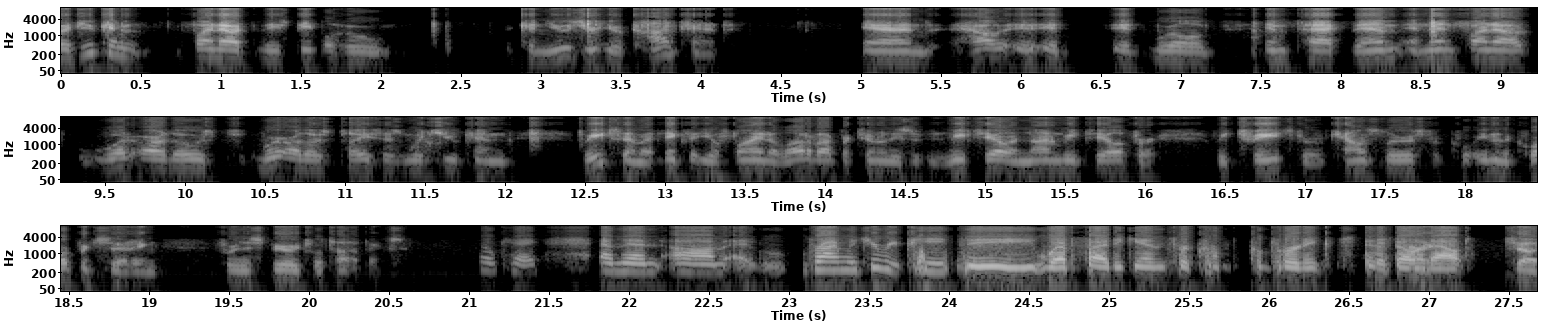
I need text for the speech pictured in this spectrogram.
if you can find out these people who can use your, your content and how it, it, it will impact them and then find out what are those where are those places in which you can reach them. I think that you'll find a lot of opportunities in retail and non-retail for retreats, for counselors, for even the corporate setting for the spiritual topics. Okay. And then, um, Brian, would you repeat the website again for Copernic to spell it out? So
